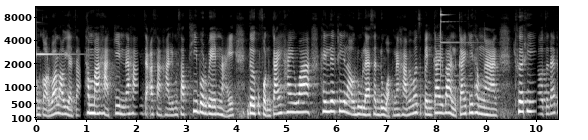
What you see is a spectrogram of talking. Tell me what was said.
นก่อนว่าเราอยากจะทำมาหากินนะคะจากอสังหาริมทรัพย์ที่บริเวณไหน โดยครูฝนใกล้ให้ว่าให้เลือกที่เราดูแลสะดวกนะคะ ไม่ว่าจะเป็นใกล้บ้านหรือใกล้ที่ทำงาน เพื่อที่เราจะได้ไป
